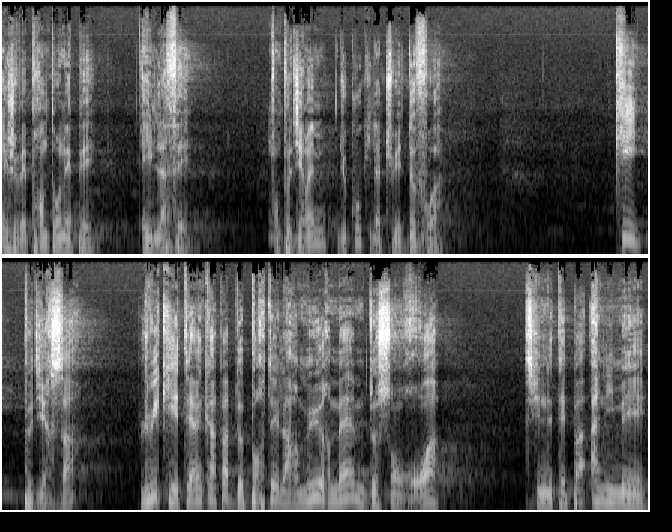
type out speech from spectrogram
et je vais prendre ton épée. Et il l'a fait. On peut dire même, du coup, qu'il a tué deux fois. Qui peut dire ça? Lui qui était incapable de porter l'armure même de son roi, s'il n'était pas animé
